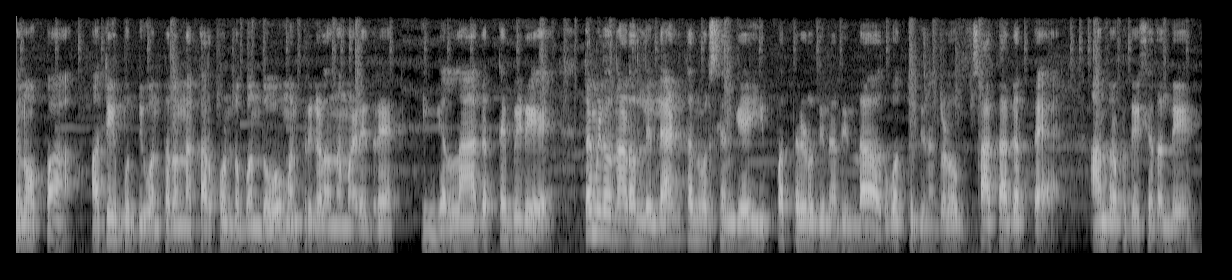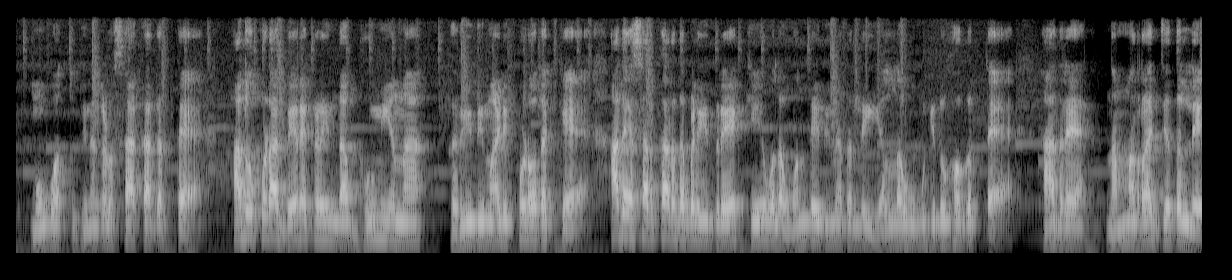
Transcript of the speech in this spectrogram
ಏನೋಪ್ಪ, ಅತಿ ಬುದ್ಧಿವಂತರನ್ನು ಕರ್ಕೊಂಡು ಬಂದು ಮಂತ್ರಿಗಳನ್ನು ಮಾಡಿದರೆ ಹಿಂಗೆಲ್ಲ ಆಗತ್ತೆ ಬಿಡಿ. ತಮಿಳುನಾಡಲ್ಲಿ ಲ್ಯಾಂಡ್ ಕನ್ವರ್ಷನ್ಗೆ ಇಪ್ಪತ್ತೆರಡು ದಿನದಿಂದ ಅರುವತ್ತು ದಿನಗಳು ಸಾಕಾಗತ್ತೆ. ಆಂಧ್ರ ಪ್ರದೇಶದಲ್ಲಿ ಮೂವತ್ತು ದಿನಗಳು ಸಾಕಾಗತ್ತೆ. ಅದು ಕೂಡ ಬೇರೆ ಕಡೆಯಿಂದ ಭೂಮಿಯನ್ನು ಖರೀದಿ ಮಾಡಿಕೊಡೋದಕ್ಕೆ ಅದೇ ಸರ್ಕಾರದ ಬಳಿ ಇದ್ದರೆ ಕೇವಲ ಒಂದೇ ದಿನದಲ್ಲಿ ಎಲ್ಲವೂ ಮುಗಿದು ಹೋಗುತ್ತೆ. ಆದರೆ ನಮ್ಮ ರಾಜ್ಯದಲ್ಲಿ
